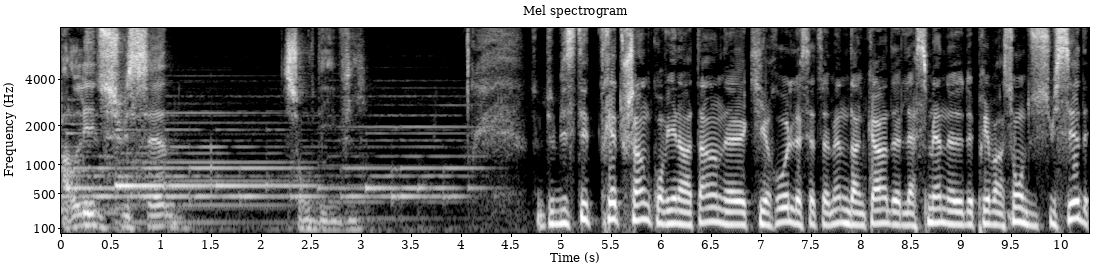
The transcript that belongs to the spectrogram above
Parler du suicide sauve des vies. C'est une publicité très touchante qu'on vient d'entendre euh, qui roule cette semaine dans le cadre de la semaine de prévention du suicide.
